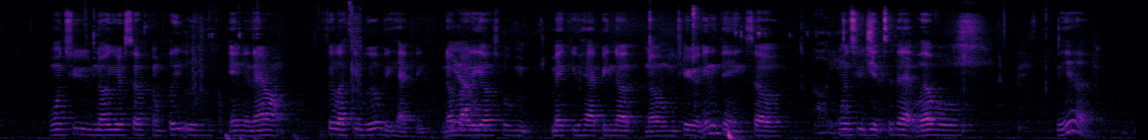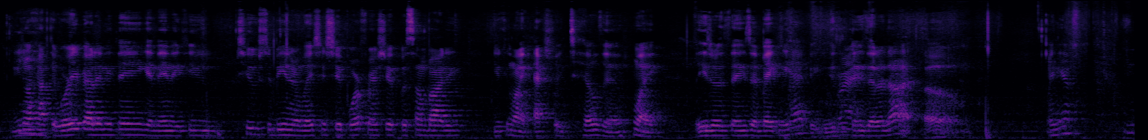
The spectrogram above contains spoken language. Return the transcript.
once you know yourself completely in and out, I feel like you will be happy. Nobody else will make you happy. No, no material, anything. So oh, once you get to that level, yeah, you don't have to worry about anything. And then if you choose to be in a relationship or friendship with somebody, you can like actually tell them like these are the things that make me happy. These are the things that are not. Um, and yeah,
